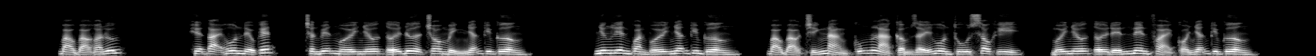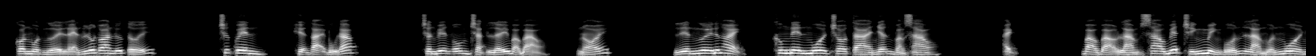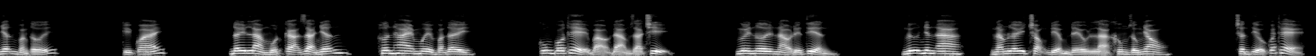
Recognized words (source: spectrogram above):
Bảo bảo hoan ức. Hiện tại hôn đều kết, Trần Viễn mới nhớ tới đưa cho mình nhẫn kim cương. Nhưng liên quan với nhẫn kim cương, bảo bảo chính nàng cũng là cầm giấy hôn thú sau khi, mới nhớ tới đến nên phải có nhẫn kim cương. Còn một người lén lút oan ước tới. Trước quên, hiện tại bù đắp. Trần Viễn ôm chặt lấy bảo bảo, nói. Liên ngươi đức hạnh, không nên mua cho ta nhẫn vàng sao. Ảch! Bảo bảo làm sao biết chính mình vốn là muốn mua nhẫn vàng tới. Kỳ quái! Đây là một cả giả nhẫn, hơn 20 vạn đây. Cũng có thể bảo đảm giá trị. Ngươi nơi nào đến tiền? Nữ nhân A, nắm lấy trọng điểm đều là không giống nhau. Trần Tiểu quét thẻ.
